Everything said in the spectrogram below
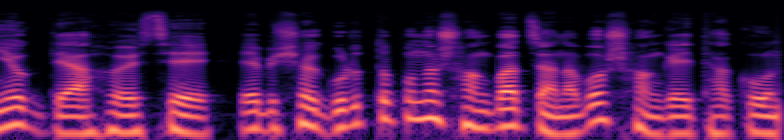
নিয়োগ দেয়া হয়েছে। এ বিষয়ে গুরুত্বপূর্ণ সংবাদ জানাব, সঙ্গেই থাকুন।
